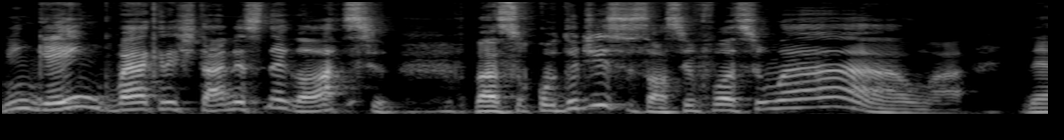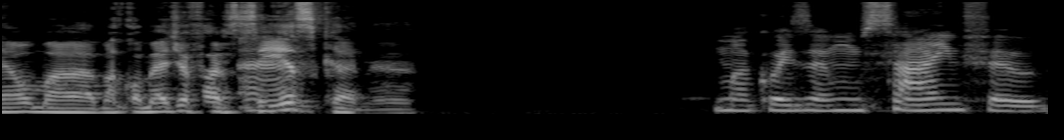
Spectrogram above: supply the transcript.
Ninguém vai acreditar nesse negócio. Mas, como tu disse, só se fosse uma, uma, né, uma, uma comédia farsesca, né? Uma coisa, um Seinfeld,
